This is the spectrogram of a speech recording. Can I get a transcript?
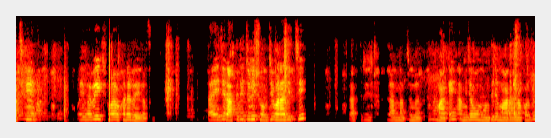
আজকে ওইভাবেই সবাই ওখানে রয়ে গেছে। তাই এই যে রাত্রির জন্যই সবজি বানাই দিচ্ছি। রাত্রি রান্নার জন্য মাকে, আমি যাব মন্দিরে, মা রান্না করবে।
